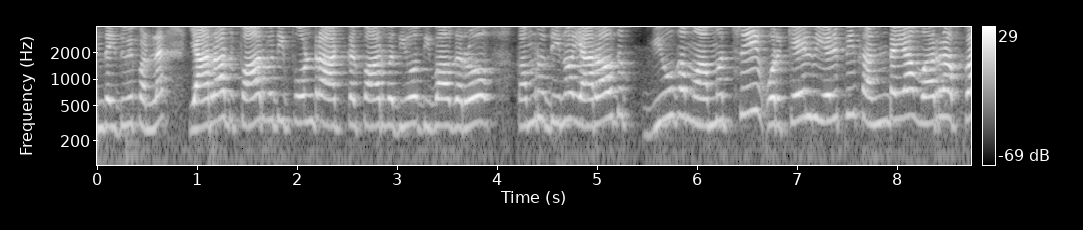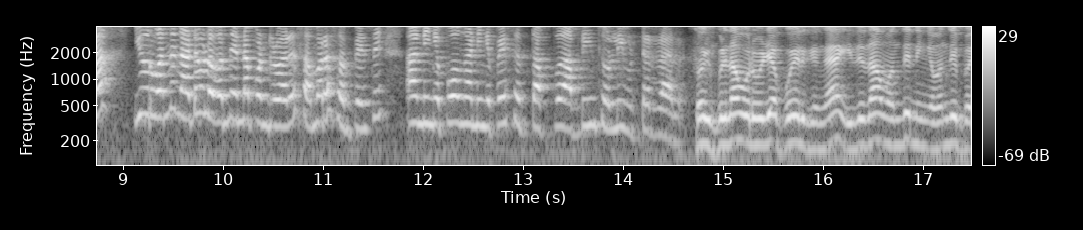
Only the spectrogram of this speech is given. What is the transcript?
எந்த இதுவே பண்ணல. யாராவது பார்வதி போன்ற ஆட்கள் பார்வதியோ திவாகரோ கம்ருதீனோ யாராவது வியூகம் அமைச்சு ஒரு கேள்வி எழுப்பி சண்டையா வர்றப்ப இவர் வந்து நடுவுல வந்து என்ன பண்றாரு? சமரசம் பேசி "ஆ, நீங்க போங்க நீங்க பேசுறது தப்பு அப்படின்னு சொல்லி விட்டுடுறாரு. ஸோ இப்படி தான் ஒரு வழியாக போயிருக்குங்க. இதுதான் வந்து நீங்கள் வந்து இப்போ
